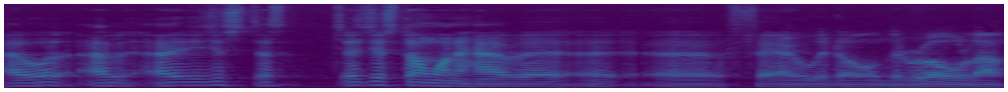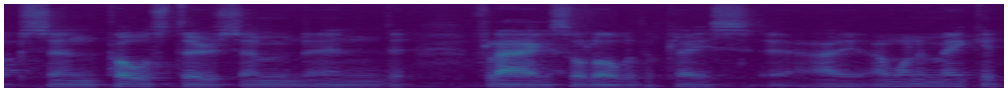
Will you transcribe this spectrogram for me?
I, I, I just, just I just don't want to have a, a, a fair with all the roll-ups and posters and, and flags all over the place. I, I want to make it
